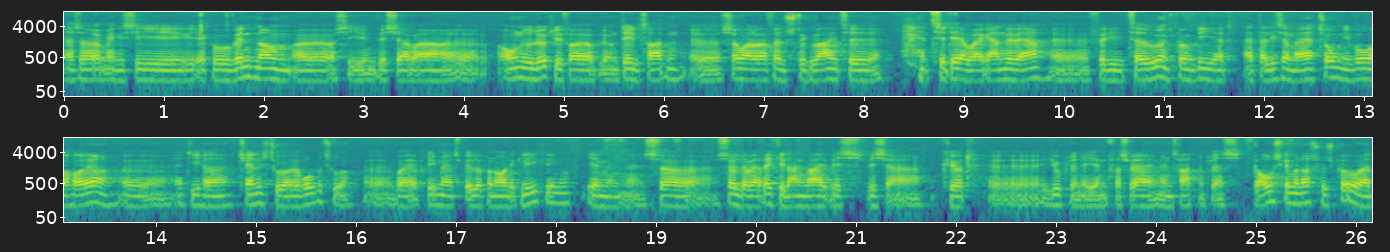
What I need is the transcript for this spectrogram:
altså man kan sige, jeg kunne vente den om øh, og sige, hvis jeg var øh, ovenud lykkelig for at blive en del 13, øh, så var der i hvert fald et stykke vej til, til der, hvor jeg gerne vil være. Øh, fordi taget udgangspunkt i, at, at der ligesom er to niveauer højere øh, af de her Challenge Tour og Europa Tour, øh, hvor jeg primært spiller på Nordic League lige nu, jamen øh, så, så vil der være rigtig lang vej, hvis, hvis jeg kørte øh, jublende hjem fra Sverige med en 13. plads. Dog skal man også huske på, at,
